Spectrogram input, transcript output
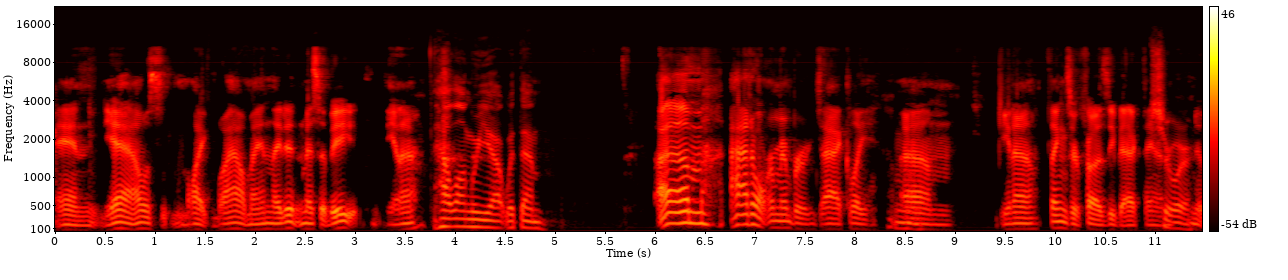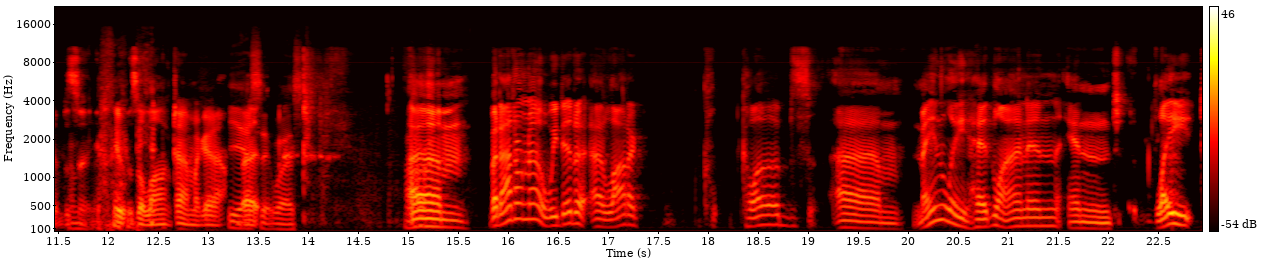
And yeah, I was like, wow, man, they didn't miss a beat, you know. how long were you out with them? Um, I don't remember exactly. Mm. Um, you know, things are fuzzy back then. Sure. It was a, Um, it was a long time ago. Yes, but it was. Uh, Um, but I don't know. We did a, a lot of clubs, um, mainly headlining, and late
